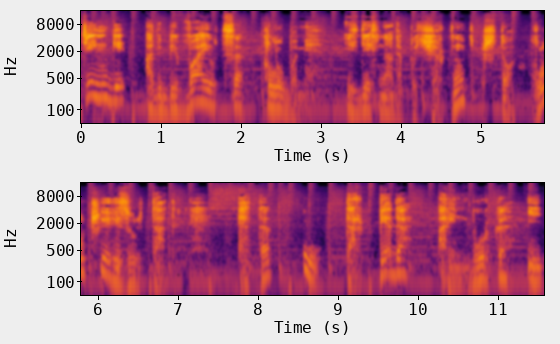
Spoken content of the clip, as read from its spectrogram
деньги отбиваются клубами. И здесь надо подчеркнуть, что лучшие результаты – это у торпеда, Оренбурга и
